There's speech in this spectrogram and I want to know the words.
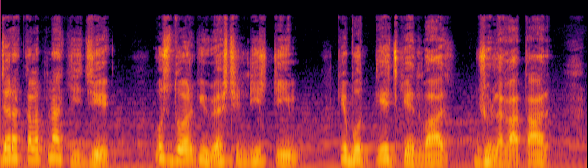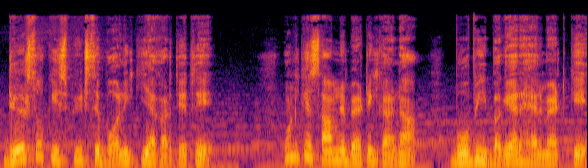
जरा कल्पना कीजिए, उस दौर की वेस्ट इंडीज टीम के वो तेज गेंदबाज जो लगातार 150 की स्पीड से बॉलिंग किया करते थे, उनके सामने बैटिंग करना वो भी बगैर हेलमेट के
